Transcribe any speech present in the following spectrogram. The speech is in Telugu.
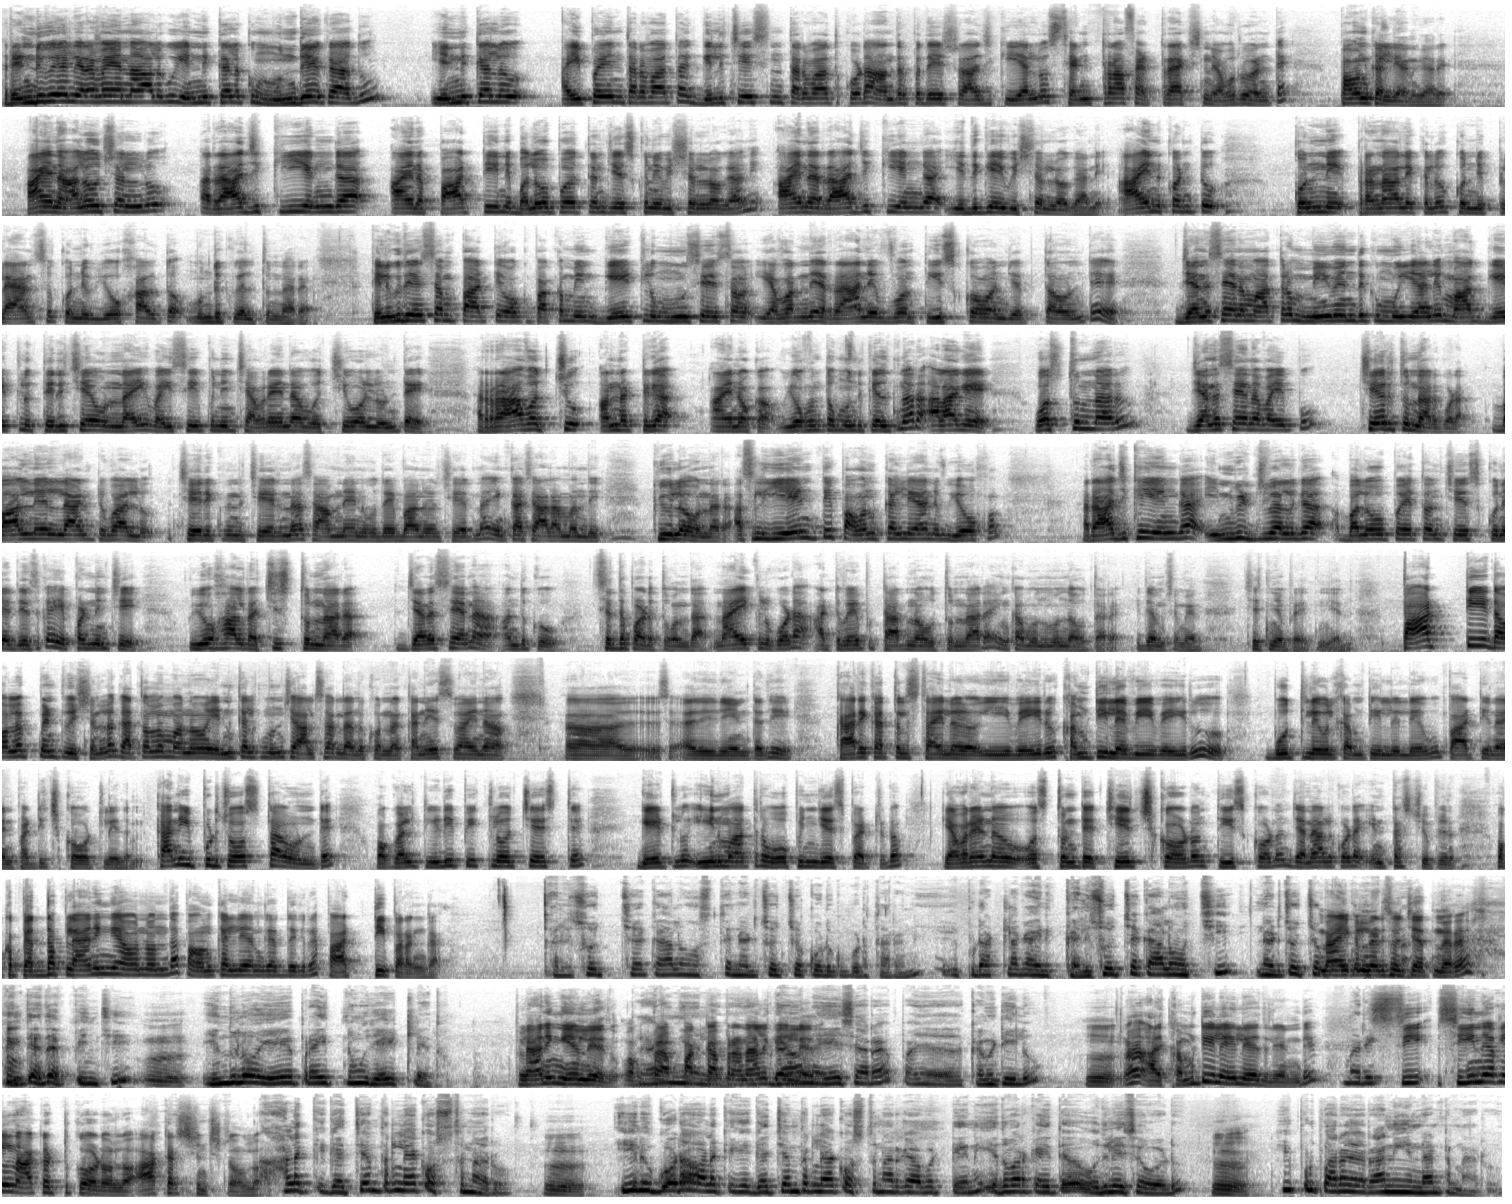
రెండు వేల ఇరవై నాలుగు ఎన్నికలకు ముందే కాదు ఎన్నికలు అయిపోయిన తర్వాత గెలిచేసిన తర్వాత కూడా ఆంధ్రప్రదేశ్ రాజకీయాల్లో సెంటర్ ఆఫ్ అట్రాక్షన్ ఎవరు అంటే పవన్ కళ్యాణ్ గారే. ఆయన ఆలోచనలు రాజకీయంగా ఆయన పార్టీని బలోపేతం చేసుకునే విషయంలో కానీ ఆయన రాజకీయంగా ఎదిగే విషయంలో కానీ ఆయనకంటూ కొన్ని ప్రణాళికలు కొన్ని ప్లాన్స్ కొన్ని వ్యూహాలతో ముందుకు వెళ్తున్నారు. తెలుగుదేశం పార్టీ ఒక పక్క మేము గేట్లు మూసేసాం ఎవరిని రానివ్వం తీసుకోమని చెప్తా ఉంటే జనసేన మాత్రం మేమెందుకు ముయ్యాలి మా గేట్లు తెరిచే ఉన్నాయి వైసీపీ నుంచి ఎవరైనా వచ్చే వాళ్ళు ఉంటే రావచ్చు అన్నట్టుగా ఆయన ఒక వ్యూహంతో ముందుకెళ్తున్నారు అలాగే వస్తున్నారు జనసేన వైపు చేరుతున్నారు కూడా. బాలినేని లాంటి వాళ్ళు చేరికిన చేరినా సామ్నేని ఉదయ్ భానులు చేరినా ఇంకా చాలామంది క్యూలో ఉన్నారు. అసలు ఏంటి పవన్ కళ్యాణ్ వ్యూహం? రాజకీయంగా ఇండివిజువల్గా బలోపేతం చేసుకునే దిశగా ఇప్పటి నుంచి వ్యూహాలు రచిస్తున్నారా? జనసేన అందుకు సిద్ధపడుతుందా? నాయకులు కూడా అటువైపు టర్న్ అవుతున్నారా? ఇంకా ముందు ముందు అవుతారా? ఇదే అంశం మీద చర్చించే ప్రయత్నం చేద్దాం. పార్టీ డెవలప్మెంట్ విషయంలో గతంలో మనం ఎన్నికలకు ముందు చాలాసార్లు అనుకున్నాం. కనీసం ఆయన అది ఏంటది? కార్యకర్తల స్థాయిలో ఈ వేయరు కమిటీలు అవి వేయరు బూత్ లెవెల్ కమిటీలు లేవు. పార్టీని ఆయన పట్టించుకోవట్లేదు. అని కానీ ఇప్పుడు చూస్తూ ఉంటే ఒకవేళ టీడీపీ క్లోజ్ చేస్తే గేట్లు ఈయన మాత్రం ఓపెన్ చేసి పెట్టడం ఎవరైనా వస్తుంటే చేర్చుకోవడం తీసుకోవడం జనాలు కూడా ఇంట్రెస్ట్ చూపించడం. ఒక పెద్ద ప్లానింగ్ ఏమైనా ఉందా? పవన్ కళ్యాణ్ గారి దగ్గర? పార్టీ పరంగా కలిసి వచ్చే కాలం వస్తే నడిచి వచ్చే కొడుకు పుడతారని. ఇప్పుడు అట్లాగా ఆయన కలిసి వచ్చే కాలం వచ్చి నడిచి వచ్చే నాయకులు నడిచి వచ్చేస్తున్నారా అంతే తప్పించి ఇందులో ఏ ప్రయత్నం చేయట్లేదు. ప్లానింగ్ ఏం లేదు. పక్కా ప్రణాళిక వేశారా కమిటీలు? అది కమిటీలు వేయలేదులేండి మరి సీనియర్లను ఆకట్టుకోవడంలో ఆకర్షించడంలో. వాళ్ళకి గత్యంతరం లేక వస్తున్నారు. ఉమ్, ఈయనకు కూడా వాళ్ళకి గత్యంతరం లేక వస్తున్నారు కాబట్టి అని ఇదివరకు అయితే వదిలేసేవాడు. ఇప్పుడు పర రానియండి అంటున్నారు.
